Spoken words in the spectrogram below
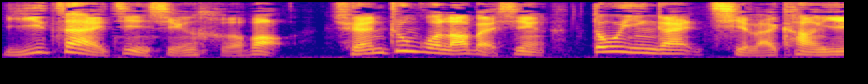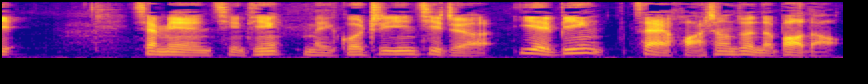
一再进行核爆，全中国老百姓都应该起来抗议。下面请听美国之音记者叶冰在华盛顿的报道。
